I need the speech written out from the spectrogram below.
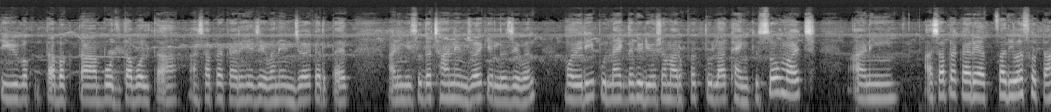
टी व्ही बघता बघता बोलता बोलता अशा प्रकारे हे जेवण एन्जॉय करतायत. आणि मी सुद्धा छान एन्जॉय केलं जेवण. मयुरी पुन्हा एकदा व्हिडिओच्या मार्फत तुला थँक्यू सो मच आणि अशा प्रकारे आजचा दिवस होता.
